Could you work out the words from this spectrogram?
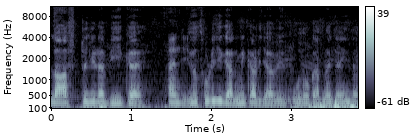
ਲਾਸਟ ਜਿਹੜਾ ਵੀਕ ਹੈ ਹਾਂਜੀ। ਜਦੋਂ ਥੋੜੀ ਜਿਹੀ ਗਰਮੀ ਘਟ ਜਾਵੇ ਉਦੋਂ ਕਰਨਾ ਚਾਹੀਦਾ।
